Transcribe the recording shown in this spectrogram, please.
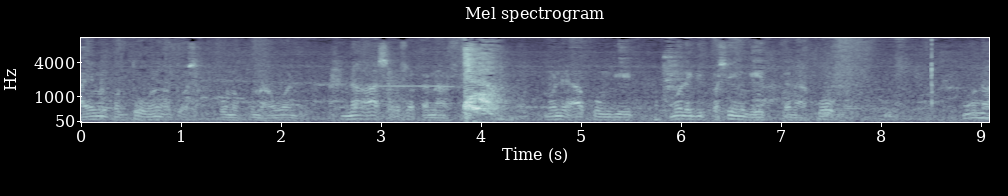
ay mo pagtuon ato sa kapuno-punawan. Naa sa usa ka nasod Muna akong git, muna gipasinggit kanako. Muna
